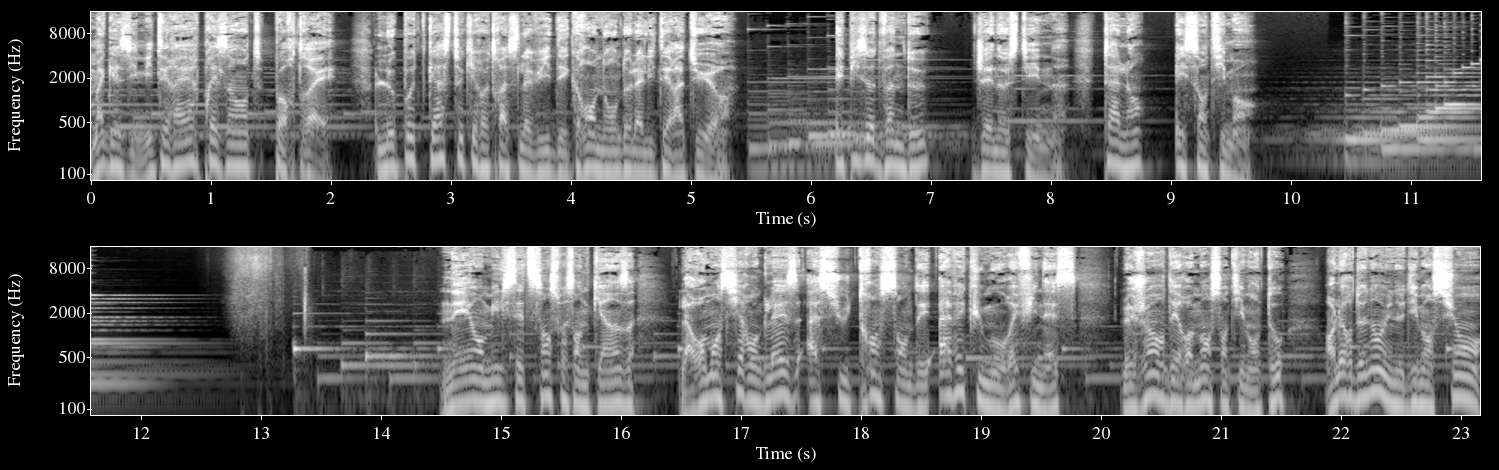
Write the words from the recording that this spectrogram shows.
Magazine Littéraire présente Portrait, le podcast qui retrace la vie des grands noms de la littérature. Épisode 22, Jane Austen, talent et sentiments. Née en 1775, la romancière anglaise a su transcender avec humour et finesse le genre des romans sentimentaux en leur donnant une dimension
